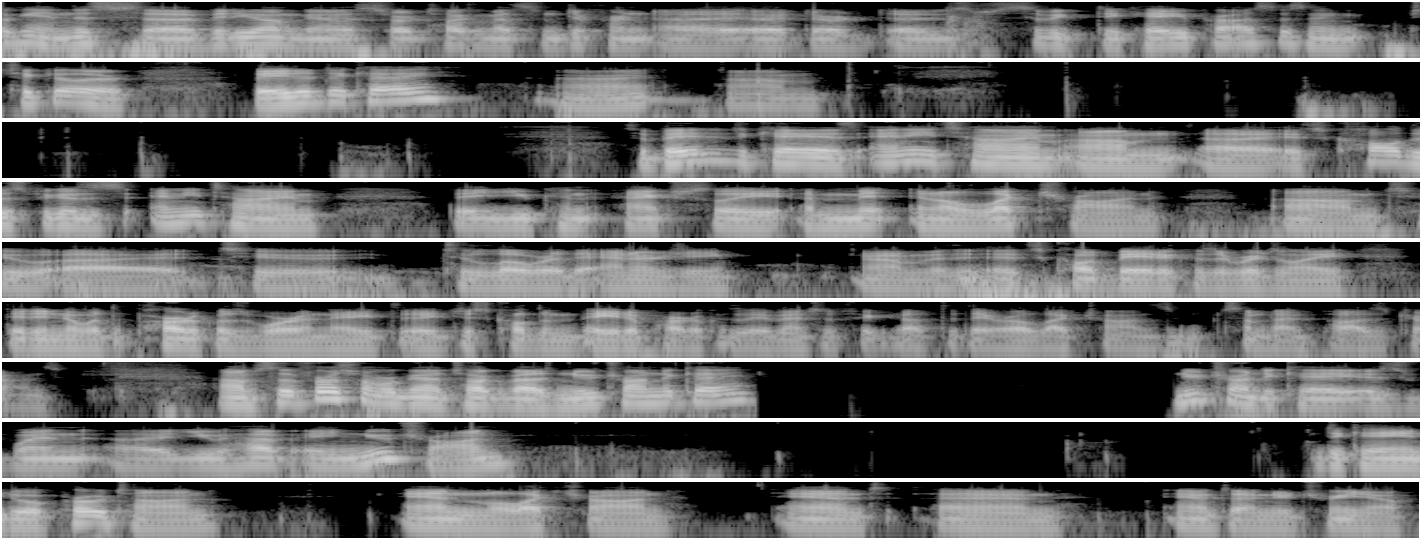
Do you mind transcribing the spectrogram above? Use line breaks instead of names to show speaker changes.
Okay, in this uh, video, I'm going to start talking about some different uh, or, uh, specific decay process, in particular, beta decay. All right. Um, so beta decay is any time. Um, uh, it's called this because it's any time that you can actually emit an electron um, to uh, to to lower the energy. Um, it's called beta because originally they didn't know what the particles were, and they, they just called them beta particles. They eventually figured out that they were electrons and sometimes positrons. Um, so the first one we're going to talk about is neutron decay. Neutron decay is when uh, you have a neutron decay into a proton and an electron and an antineutrino.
